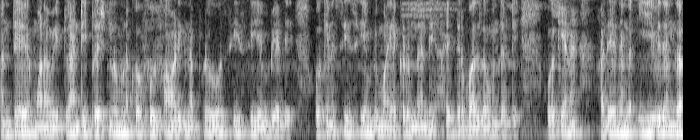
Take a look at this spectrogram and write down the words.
అంటే మనం ఇట్లాంటి ప్రశ్నలు మనకు ఫుల్ ఫామ్ అడిగినప్పుడు సిసిఎంబి అండి. ఓకేనా? సిసిఎంబి మనకి ఎక్కడ ఉందండి? హైదరాబాద్లో ఉందండి. ఓకేనా? అదేవిధంగా ఈ విధంగా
